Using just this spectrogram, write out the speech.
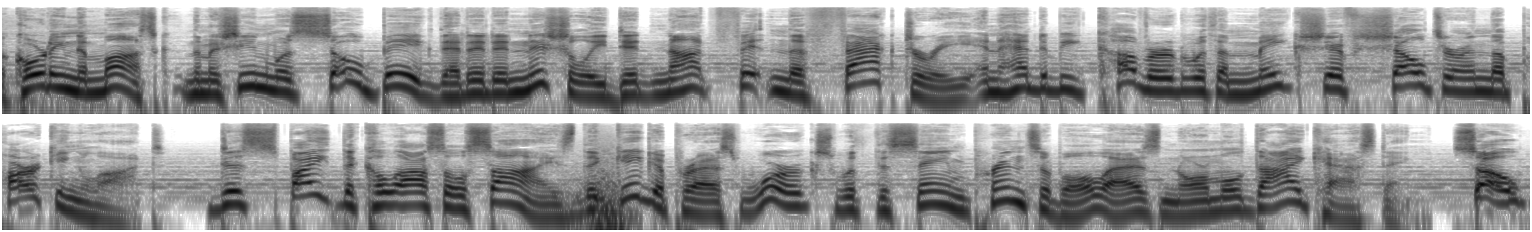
According to Musk, the machine was so big that it initially did not fit in the factory and had to be covered with a makeshift shelter in the parking lot. Despite the colossal size, the GigaPress works with the same principle as normal die casting. So,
